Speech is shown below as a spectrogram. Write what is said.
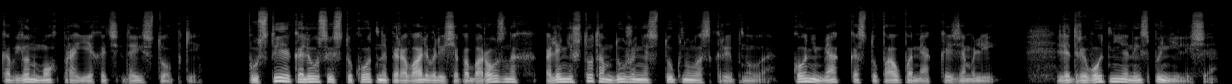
каб ён мог праехаць да істопкі пустыя калёсы стукотна перавальваліся па барознах але нішто там дужа не стукнула скрыпнула конь мякка ступаў па мяккай зямлі ля дрывотні яны спыніліся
